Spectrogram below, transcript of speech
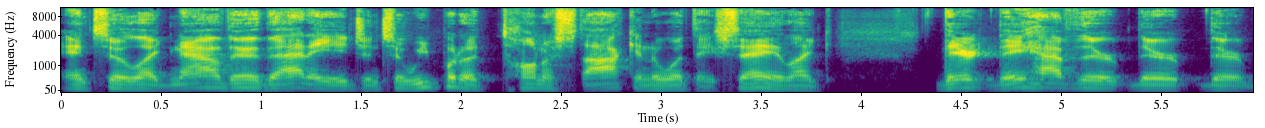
And so like now they're that age. And so we put a ton of stock into what they say. Like they're they have their their their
